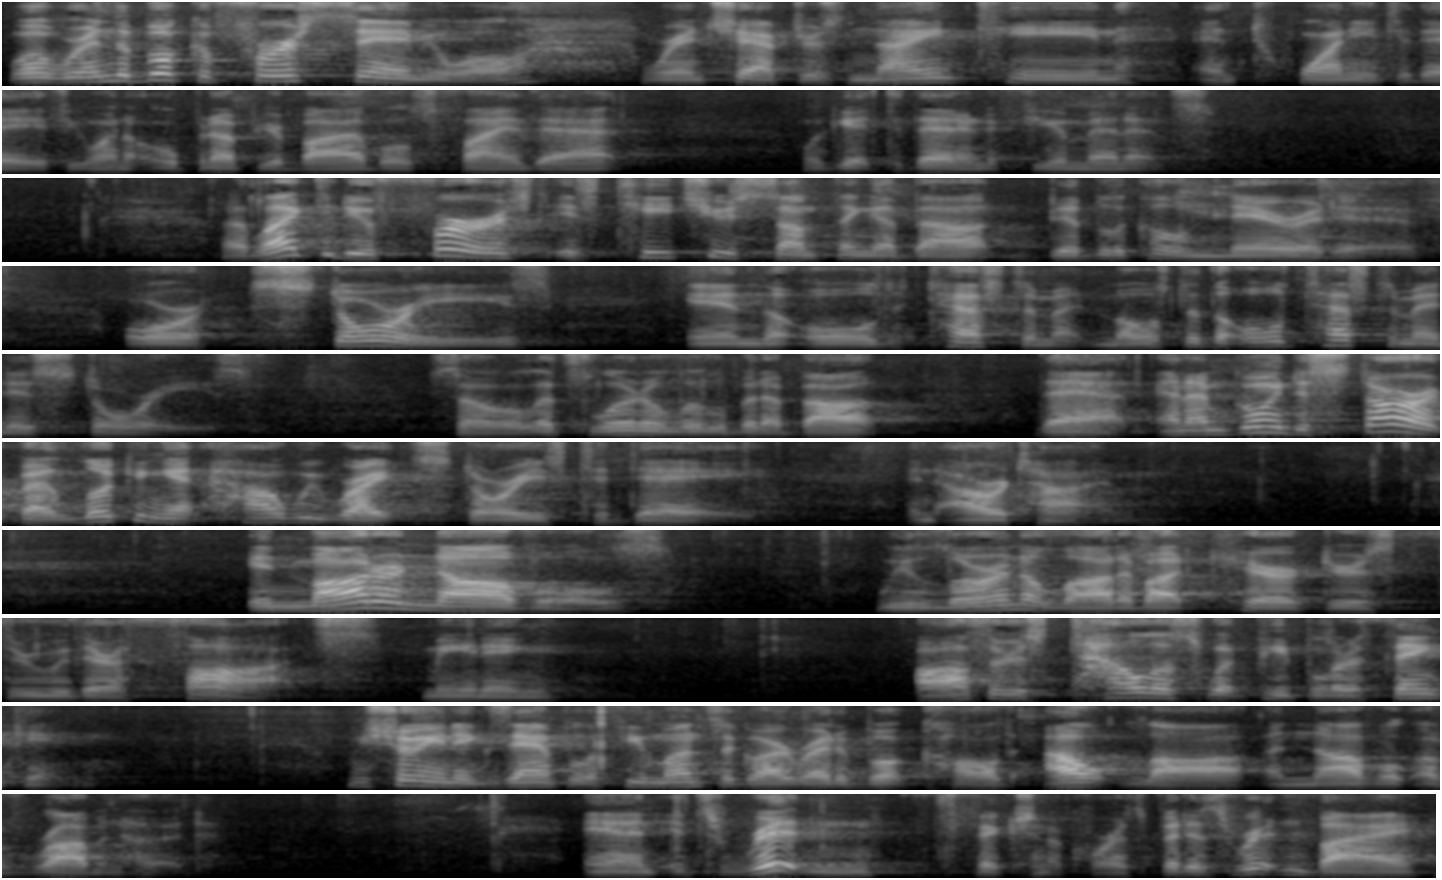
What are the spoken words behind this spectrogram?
Well, we're in the book of 1 Samuel. We're in chapters 19 and 20 today. If you want to open up your Bibles, find that. We'll get to that in a few minutes. What I'd like to do first is teach you something about biblical narrative or stories in the Old Testament. Most of the Old Testament is stories. So let's learn a little bit about that. And I'm going to start by looking at how we write stories today in our time. In modern novels, we learn a lot about characters through their thoughts, meaning authors tell us what people are thinking. Let me show you an example. A few months ago, I read a book called Outlaw, a novel of Robin Hood. And it's written, it's fiction, of course, but it's written by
